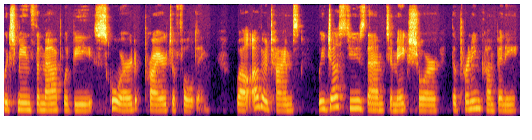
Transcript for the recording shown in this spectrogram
which means the map would be scored prior to folding, while other times we just use them to make sure the printing company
